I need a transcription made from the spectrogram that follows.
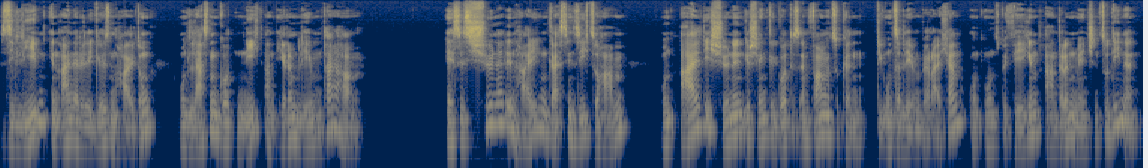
Sie leben in einer religiösen Haltung und lassen Gott nicht an ihrem Leben teilhaben. Es ist schöner, den Heiligen Geist in sich zu haben und all die schönen Geschenke Gottes empfangen zu können, die unser Leben bereichern und uns befähigen, anderen Menschen zu dienen.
